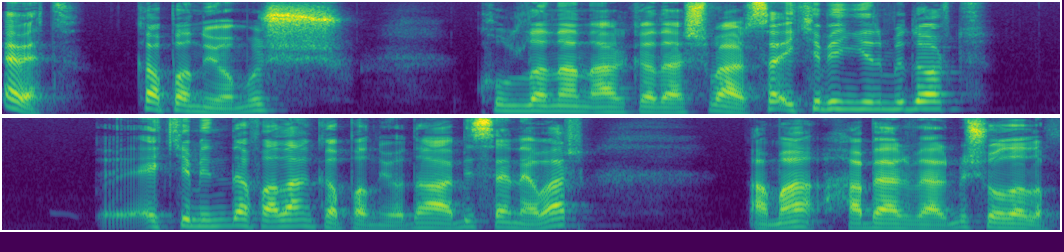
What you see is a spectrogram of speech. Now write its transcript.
Evet kapanıyormuş. Kullanan arkadaş varsa 2024 e, Ekim'inde falan kapanıyor. Daha bir sene var. Ama haber vermiş olalım.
